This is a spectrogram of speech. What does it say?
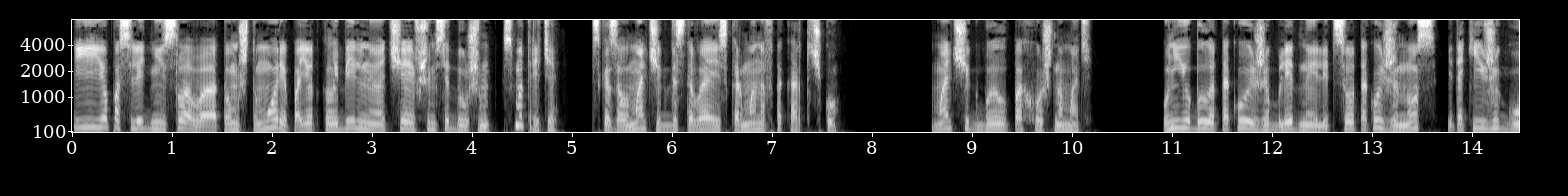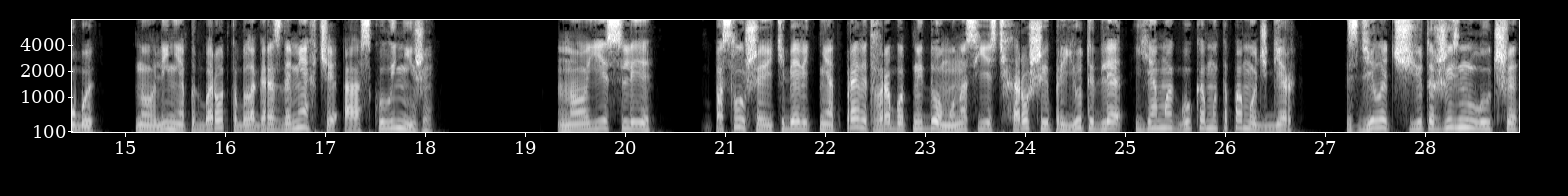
и ее последние слова о том, что море поет колыбельную отчаявшимся душам. Смотрите», — сказал мальчик, доставая из кармана фотокарточку. Мальчик был похож на мать. У нее было такое же бледное лицо, такой же нос и такие же губы, но линия подбородка была гораздо мягче, а скулы ниже. «Но если...» «Послушай, тебя ведь не отправят в работный дом, у нас есть хорошие приюты для...» «Я могу кому-то помочь, Гер. Сделать чью-то жизнь лучше.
